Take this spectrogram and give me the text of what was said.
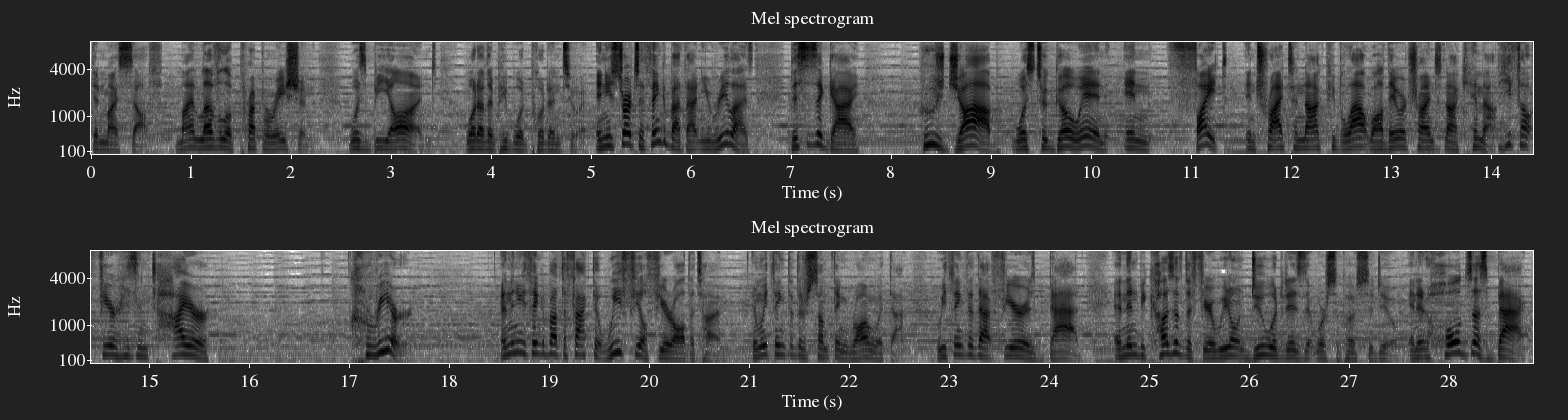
than myself. My level of preparation was beyond what other people would put into it. And you start to think about that and you realize this is a guy whose job was to go in and fight and try to knock people out while they were trying to knock him out. He felt fear his entire career. And then you think about the fact that we feel fear all the time and we think that there's something wrong with that. We think that that fear is bad. And then because of the fear, we don't do what it is that we're supposed to do. And it holds us back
